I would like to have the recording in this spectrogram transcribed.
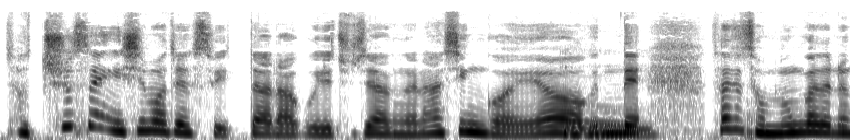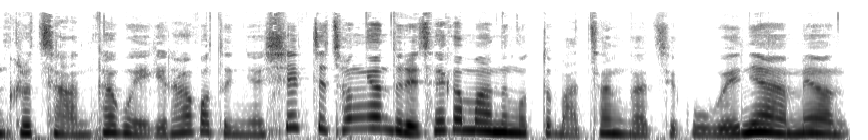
저출생이 심화될 수 있다라고 이제 주장을 하신 거예요. 음. 근데 사실 전문가들은 그렇지 않다고 얘기를 하거든요. 실제 청년들이 체감하는 것도 마찬가지고 왜냐하면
